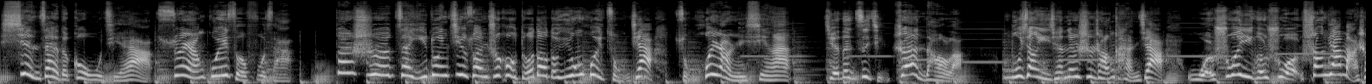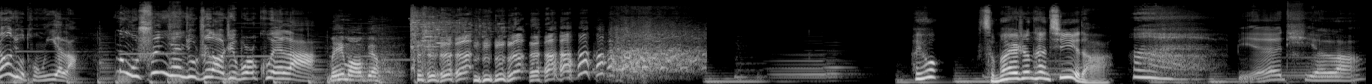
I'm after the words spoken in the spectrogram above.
现在的购物节啊，虽然规则复杂，但是在一顿计算之后得到的优惠总价总会让人心安，觉得自己赚到了。不像以前在市场砍价，我说一个数，商家马上就同意了，那我瞬间就知道这波亏了。没毛病。哎呦，怎么唉声叹气的？唉，别提了，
